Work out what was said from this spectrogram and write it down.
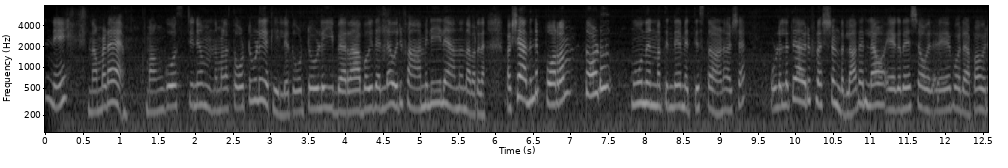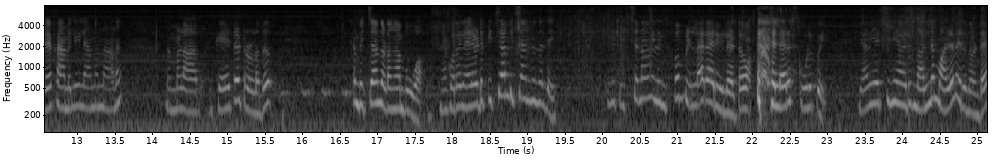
പിന്നെ നമ്മുടെ മങ്കോസ്റ്റിനും നമ്മളെ തോട്ടുപുളിയൊക്കെ ഇല്ലേ? തോട്ടുപുളി ബെറാബോ ഇതെല്ലാം ഒരു ഫാമിലിയിലാണെന്നാണ് പറയുന്നത് പക്ഷേ അതിന്റെ പുറം തോട് മൂന്നെണ്ണത്തിന്റെ വ്യത്യസ്തമാണ്. പക്ഷേ ഉള്ളിലത്തെ ആ ഒരു ഫ്ലഷ് ഉണ്ടല്ലോ അതെല്ലാം ഏകദേശം ഒരേപോലെ. അപ്പോൾ ഒരേ ഫാമിലിയിലാണെന്നാണ് നമ്മൾ കേട്ടിട്ടുള്ളത്. പിച്ചാൻ തുടങ്ങാൻ പോവാം. ഞാൻ കുറേ നേരം ഇവിടെ പിച്ചാൻ പിച്ചാൻ നിന്നതേ ഇത് പിച്ചണമെങ്കിൽ ഇപ്പം പിള്ളേരാരും ഇല്ല കേട്ടോ. എല്ലാവരും സ്കൂളിൽ പോയി. ഞാൻ വിചാരിച്ചു ഇനി ഒരു നല്ല മഴ വരുന്നുണ്ട്.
